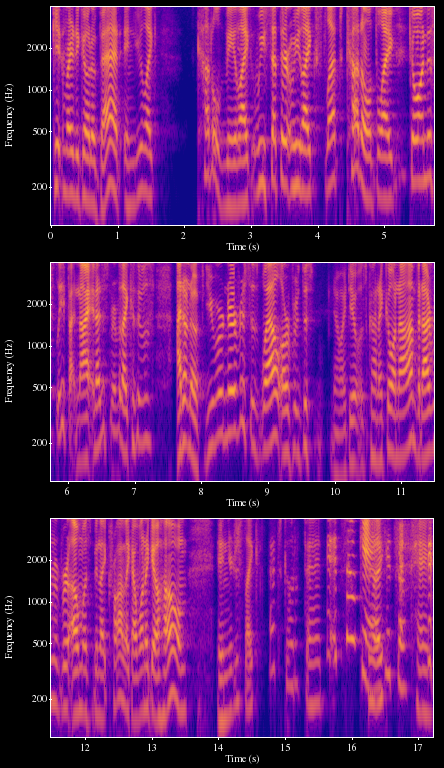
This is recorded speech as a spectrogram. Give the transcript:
getting ready to go to bed and you like cuddled me. Like we sat there and we like slept cuddled, like going to sleep at night. And I just remember that because it was, I don't know if you were nervous as well or if it was just no idea what was kind of going on. But I remember almost being like crying, like I want to go home. And you're just like, let's go to bed. It's okay. You're like it's okay.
